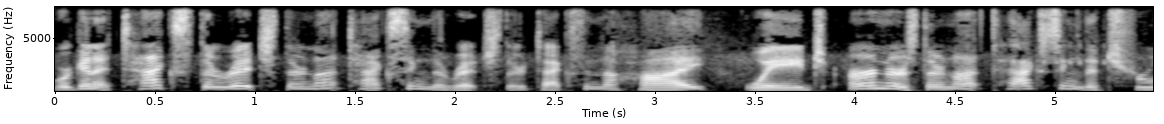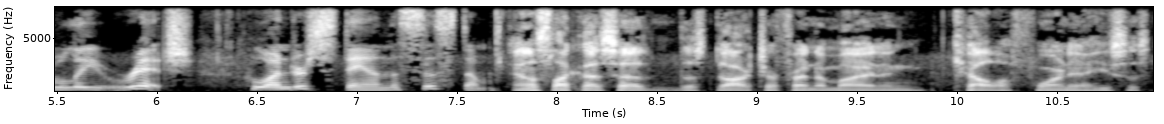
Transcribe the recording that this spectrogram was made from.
we're going to tax the rich, they're not taxing the rich. They're taxing the high wage earners. They're not taxing the truly rich who understand the system. And it's like I said, this doctor friend of mine in California, he says,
